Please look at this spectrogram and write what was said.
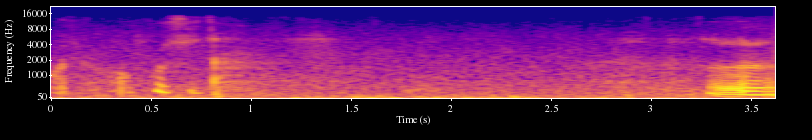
What, what was it? Uh,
